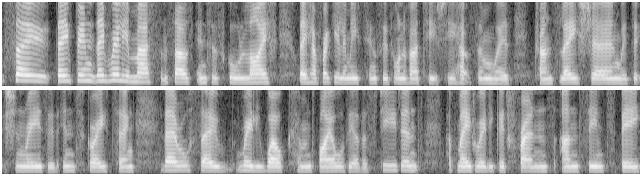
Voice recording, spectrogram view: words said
So they've been they've really immersed themselves into school life. They have regular meetings with one of our teachers who helps them with translation, with dictionaries, with integrating. They're also really welcomed by all the other students, have made really good friends and seem to be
